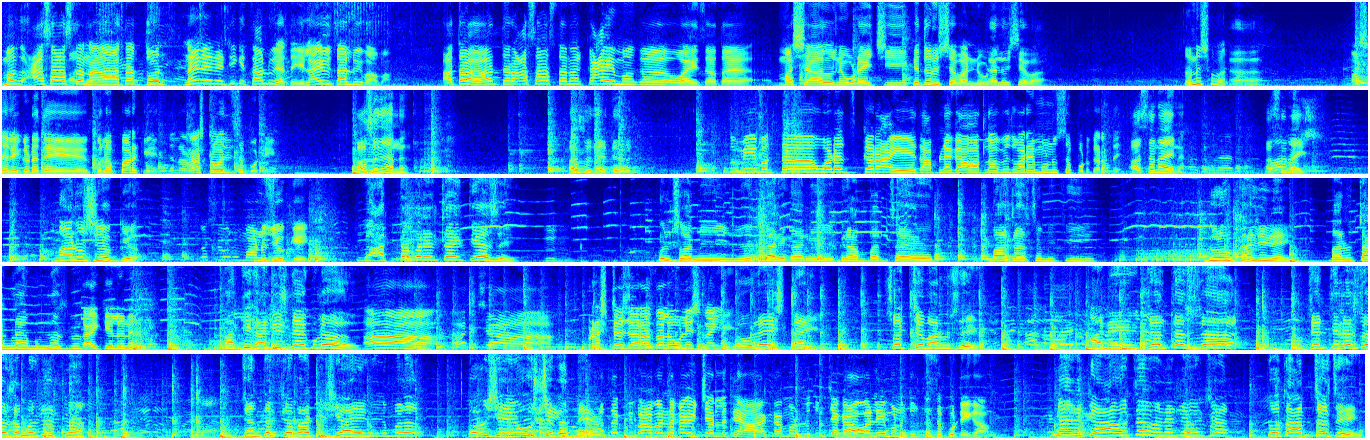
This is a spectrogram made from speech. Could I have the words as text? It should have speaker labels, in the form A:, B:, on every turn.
A: मग असं असताना आता दोन नाही नाही नाही ठीक आहे चालू आहे आता. हे लाईव्ह चालू आहे बाबा. आता तर असं असताना काय मग अं, व्हायचं? आता मशाल निवडायची का धनुष्यबाण निवडायची?
B: धनुष्यबा
A: धनुष्यबाण?
B: हा.
A: मशाल इकडं ते गुलाब पार्क आहे त्याला राष्ट्रवादी सपोर्ट आहे.
B: असू द्या ना. असू द्या ते
A: तुम्ही फक्त वडचकर आहेत आपल्या गावातला उमेदवार आहे म्हणून सपोर्ट करताय.
B: असं नाही ना. असं नाही.
C: माणूस योग्य.
A: माणूस योग्य आहे.
C: आत्तापर्यंतचा इतिहास आहे.
A: हम्म.
C: कुलस्वामी कार्यकारी ग्रामपंचायत बाजार समिती धूळ खाली नाही. माणूस चांगला आहे म्हणूनच ना.
A: काय केलं नाही?
C: माती खालीच नाही कुठं.
A: हा अच्छा. भ्रष्टाचाराचा लवलेश नाही.
C: लवलेश नाही. स्वच्छ माणूस आहे. आणि जनता सुद्धा जनतेला सुद्धा समजलंच ना. जनता तिच्या पाठीशी आहे त्याच्यामुळं तो विषय येऊच शकत नाही.
A: आता मी बाबांना काय विचारलं त्या? का म्हटलं तुमच्या गावाला म्हणून तुमचा सपोर्ट आहे का?
C: नाही गावाचं म्हणण्यापेक्षा तो तर आमचाच आहे.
